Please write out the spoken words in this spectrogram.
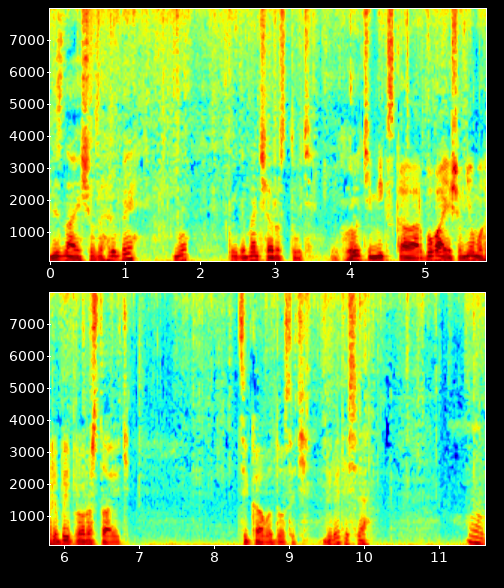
Не знаю, що за гриби, ну, тим не менше ростуть. В ґрунті мікс каар. Буває, що в ньому гриби проростають. Цікаво досить. Дивитися. Ну,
